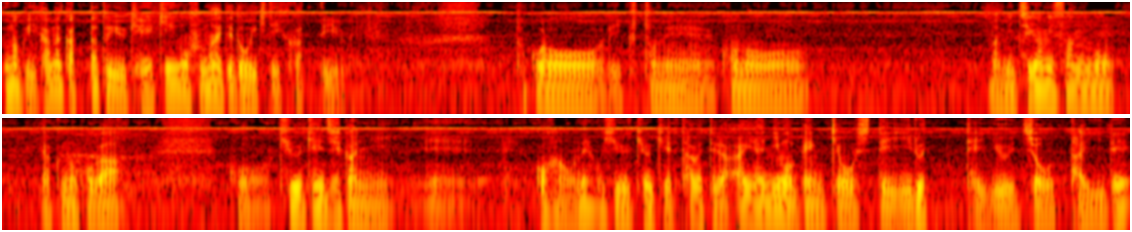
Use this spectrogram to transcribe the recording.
ー、うまくいかなかったという経験を踏まえてどう生きていくかっていうところでいくとねこの、まあ、道上さんの役の子がこう休憩時間に、えー、ご飯をねお昼休憩で食べてる間にも勉強しているってていう状態で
